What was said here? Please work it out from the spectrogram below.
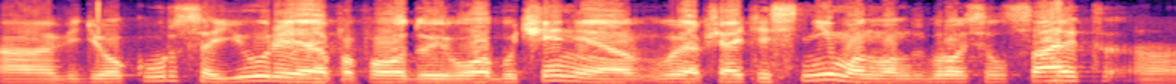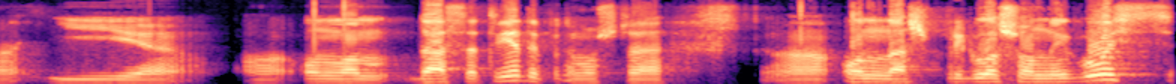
видеокурса Юрия, по поводу его обучения, вы общаетесь с ним, он вам сбросил сайт, а, и а, он вам даст ответы, потому что а, он наш приглашенный гость,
